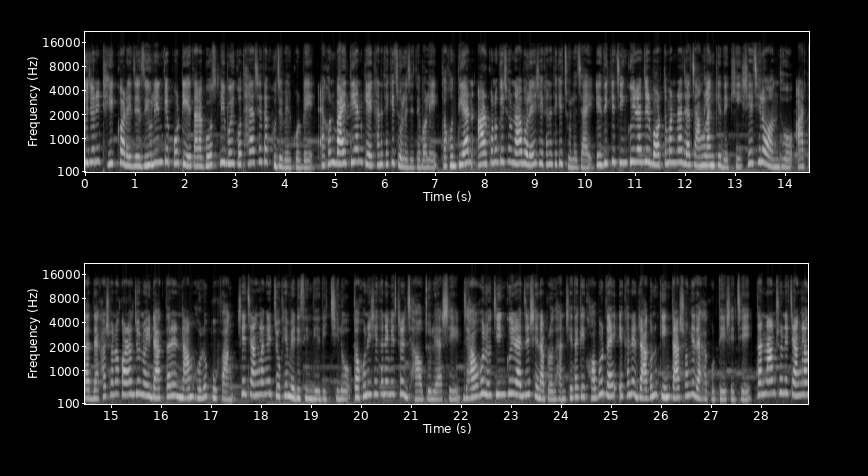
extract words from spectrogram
দুইজনই ঠিক করে যে জিউলিনকে পটিয়ে তারা গোসলি বই কোথায় আছে তা খুঁজে বের করবে। এখন বাই তিয়ানকে এখানে থেকে চলে যেতে বলে। তখন তিয়ান আর কোনো কিছু না বলে সেখানে থেকে চলে যায়। এদিকে চিঙ্কুই রাজ্যের বর্তমান রাজা চাংলাংকে দেখি। সে ছিল অন্ধ আর তার দেখাশোনা করার জন্য এই ডাক্তারের নাম হলো পুফাং। সে চাংলাংয়ের চোখে মেডিসিন দিয়ে দিচ্ছিল। তখনই সেখানে মিস্টার ঝাও চলে আসে। ঝাও হলো চিঙ্কুই রাজ্যের সেনাপ্রধান। সে তাকে খবর দেয় এখানে ড্রাগন কিং তার সঙ্গে দেখা করতে এসেছে। তার নাম শুনে চাংলাং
